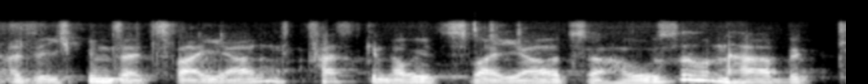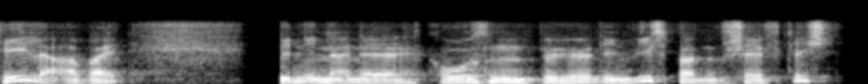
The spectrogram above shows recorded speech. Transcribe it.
Also ich bin seit zwei Jahren, fast genau jetzt zwei Jahre zu Hause und habe Telearbeit bin in einer großen Behörde in Wiesbaden beschäftigt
